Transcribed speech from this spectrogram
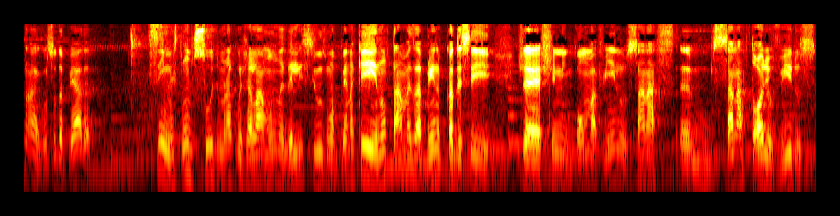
Ah, gostou da piada? Sim, mas tem um suco de maracujá lá, mano, é delicioso. Uma pena que não tá mais abrindo por causa desse é, Shinigoma vírus, sana, é, sanatório vírus,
